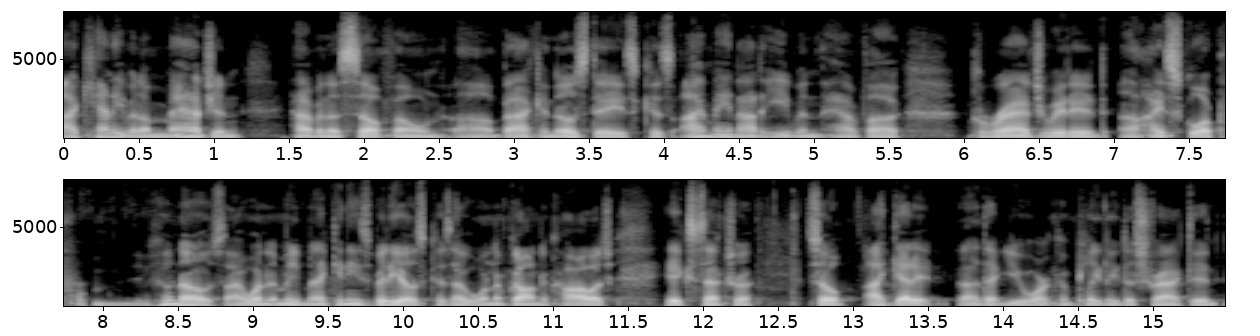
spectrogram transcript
I can't even imagine having a cell phone uh, back in those days because I may not even have uh, graduated uh, high school. Who knows? I wouldn't be making these videos because I wouldn't have gone to college, etc. So I get it uh, that you are completely distracted.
